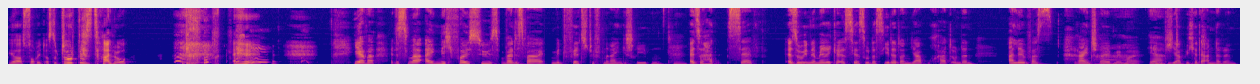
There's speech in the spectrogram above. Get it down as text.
ja, sorry, dass du tot bist, hallo? äh, Ja, aber das war eigentlich voll süß, weil das war mit Filzstiften reingeschrieben. Hm. Also hat Seth, also in Amerika ist ja so, dass jeder dann ein Jahrbuch hat und dann alle was reinschreiben Ah, immer ja, in die Jahrbücher der anderen.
